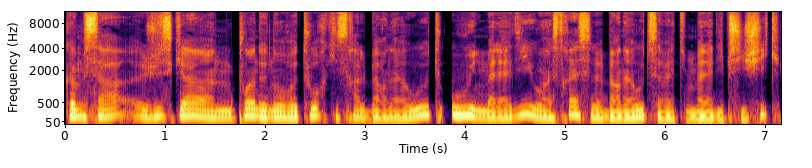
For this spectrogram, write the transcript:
comme ça jusqu'à un point de non-retour qui sera le burn-out ou une maladie ou un stress. Le burn-out, ça va être une maladie psychique.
